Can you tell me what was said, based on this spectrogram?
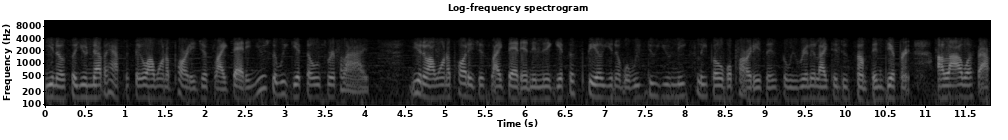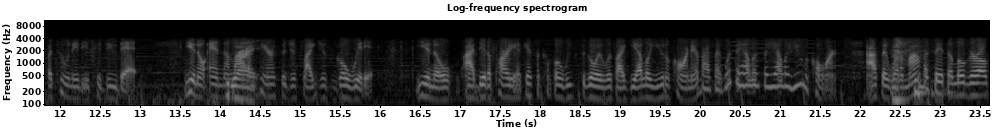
You know, so you never have to say, "Oh, I want a party just like that." And usually we get those replies you know, I want a party just like that. And then they get the spill, you know, but we do unique sleepover parties, and so we really like to do something different. Allow us opportunity to do that, you know, and a lot right. of parents are just like, just go with it. You know, I did a party, I guess a couple of weeks ago. It was like yellow unicorn. Everybody's like, "What the hell is a yellow unicorn?" I said, "Well, the mama said the little girl's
